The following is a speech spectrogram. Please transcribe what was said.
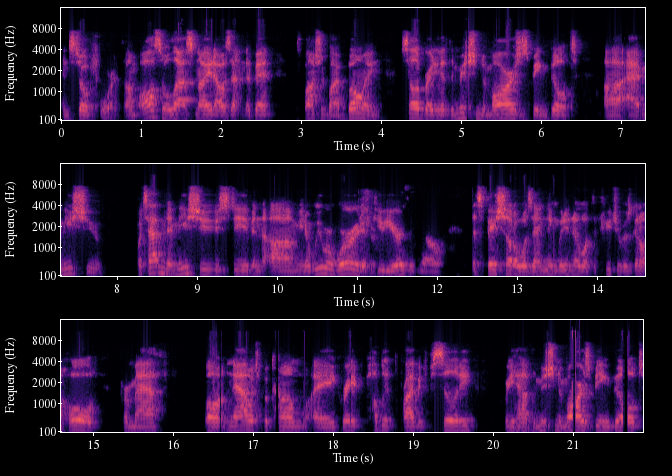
and so forth. Um, also, last night I was at an event sponsored by Boeing celebrating that the mission to Mars is being built uh, at Michoud. What's happened at Michoud, Stephen? Um, you know, we were worried sure. a few years ago the space shuttle was ending. We didn't know what the future was going to hold for math. Well, now it's become a great public-private facility where you have the mission to Mars being built.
